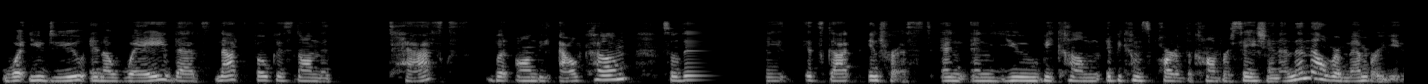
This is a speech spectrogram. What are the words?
what you do in a way that's not focused on the tasks, but on the outcome. So that it's got interest and and you become it becomes part of the conversation and then they'll remember you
